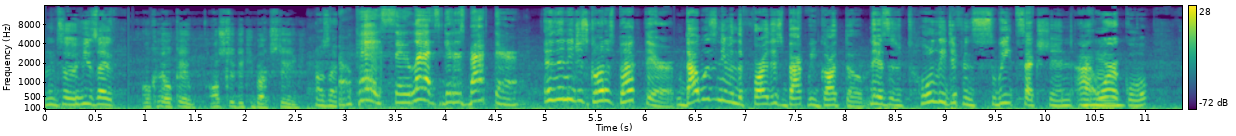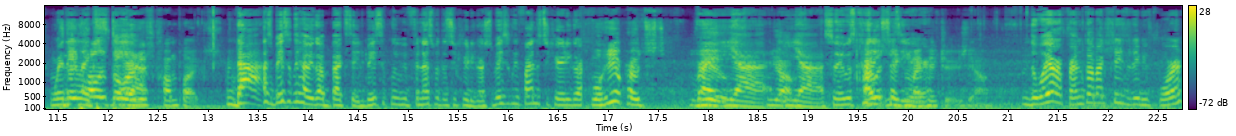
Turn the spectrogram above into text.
and so he's like, Okay, okay. I'll still get you backstage. I was like, Okay, say less. Get us back there. and then he just got us back there. That wasn't even the farthest back we got though. There's a totally different suite section at mm-hmm. Oracle where They they, like call it the stay at. artist complex. That's basically how we got backstage. Basically, we finessed with the security guard. So basically, find a security guard. Well, he approached Right. you. Yeah, yeah. So it was I kind was of taking my pictures. Yeah. The way our friends got backstage the day before,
